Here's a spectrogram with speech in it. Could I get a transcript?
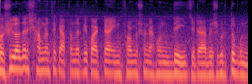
শশীলজের সামনে থেকে আপনাদেরকে কয়েকটা ইনফরমেশন এখন দেই, যেটা বেশ গুরুত্বপূর্ণ।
